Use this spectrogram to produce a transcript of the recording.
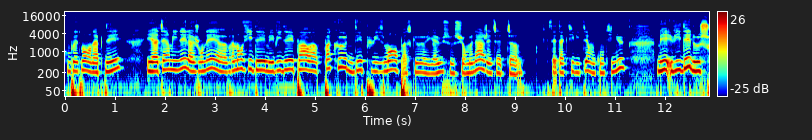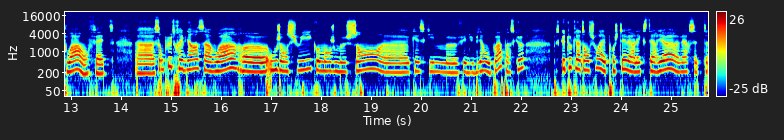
complètement en apnée et à terminer la journée euh, vraiment vidée, mais vidée pas, pas que d'épuisement parce qu'il y a eu ce surmenage et cette, euh, cette activité en continu, mais vidée de soi en fait, euh, sans plus très bien savoir où j'en suis, comment je me sens, qu'est-ce qui me fait du bien ou pas, parce que parce que toute l'attention elle est projetée vers l'extérieur et vers cette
